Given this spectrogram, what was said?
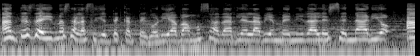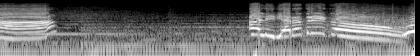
Antes de irnos a la siguiente categoría, vamos a darle la bienvenida al escenario a. ¡Olivia Rodrigo! Got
